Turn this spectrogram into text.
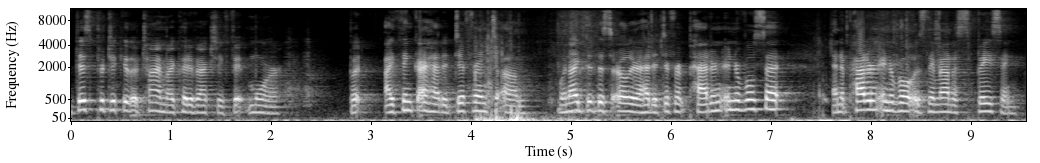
this particular time I could have actually fit more, but I think I had a different, um, when I did this earlier, I had a different pattern interval set and a pattern interval is the amount of spacing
